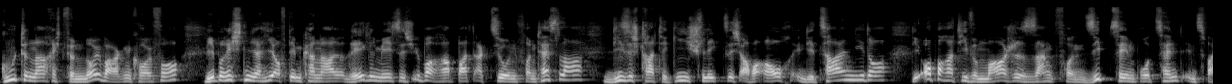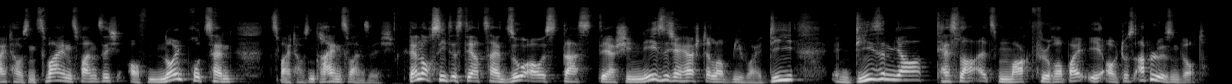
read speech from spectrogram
gute Nachricht für Neuwagenkäufer. Wir berichten ja hier auf dem Kanal regelmäßig über Rabattaktionen von Tesla. Diese Strategie schlägt sich aber auch in die Zahlen nieder. Die operative Marge sank von 17 Prozent in 2022 auf 9 Prozent 2023. Dennoch sieht es derzeit so aus, dass der chinesische Hersteller BYD in diesem Jahr Tesla als Marktführer bei E-Autos ablösen wird.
